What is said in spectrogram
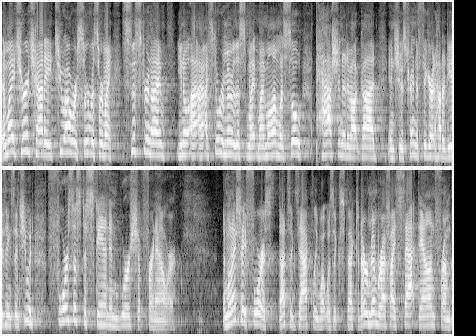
And my church had a two hour service where my sister and I, you know, I, I, still remember this. My, my mom was so passionate about God and she was trying to figure out how to do things. And she would force us to stand and worship for an hour. And when I say force, that's exactly what was expected. I remember if I sat down from,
